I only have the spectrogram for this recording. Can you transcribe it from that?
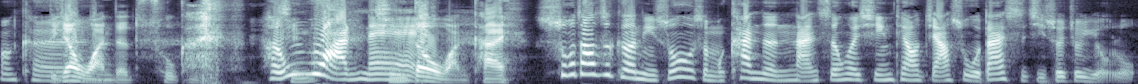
，OK，比较晚的初开，很晚呢，情窦晚开。说到这个，你说我什么看的男生会心跳加速？我大概十几岁就有了，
